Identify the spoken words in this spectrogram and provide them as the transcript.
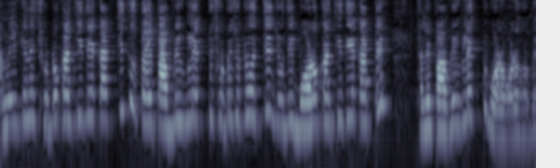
আমি এখানে ছোট কাঁচি দিয়ে কাটছি তো, তাই পাপড়িগুলো একটু ছোট ছোট হচ্ছে। যদি বড় কাঁচি দিয়ে কাটেন, তাহলে পাপড়িগুলো একটু বড় বড় হবে।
